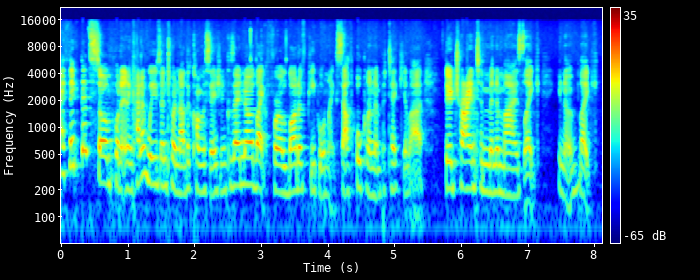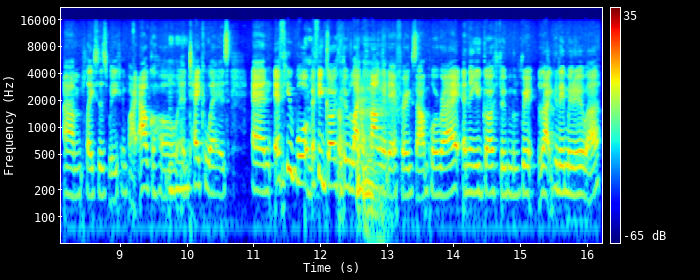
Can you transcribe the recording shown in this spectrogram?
I think that's so important and it kind of weaves into another conversation because I know like for a lot of people in like South Auckland in particular, they're trying to minimize like, you know, like um, places where you can buy alcohol and mm-hmm. takeaways. And if you walk, if you go through like Mangere, for example, right, and then you go through Mare- like Remuera,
